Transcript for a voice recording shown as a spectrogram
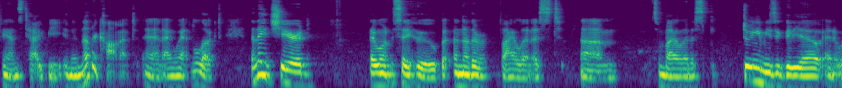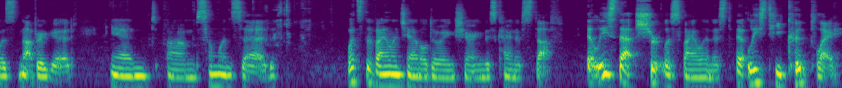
fans tagged me in another comment, and I went and looked, and they'd shared. I won't say who, but another violinist, um, some violinist doing a music video, and it was not very good. And um, someone said, what's the violin channel doing sharing this kind of stuff? At least that shirtless violinist, at least he could play.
